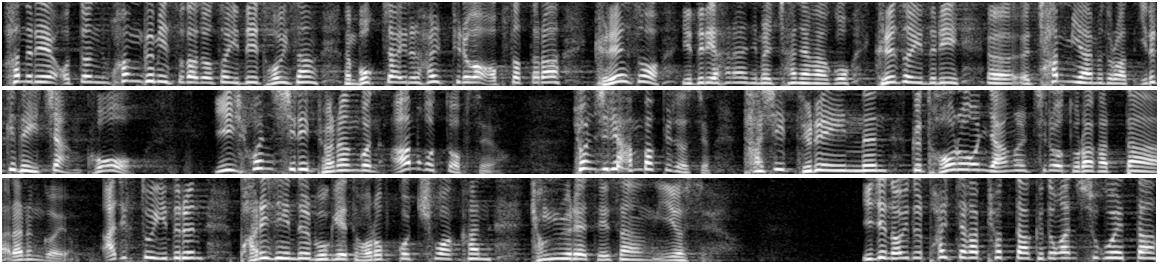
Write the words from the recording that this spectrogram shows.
하늘에 어떤 황금이 쏟아져서 이들이 더 이상 목자 일을 할 필요가 없었더라. 그래서 이들이 하나님을 찬양하고 그래서 이들이 어, 찬미하며 돌아갔다. 이렇게 돼 있지 않고 이 현실이 변한 건 아무것도 없어요. 현실이 안 바뀌어졌어요. 다시 들에 있는 그 더러운 양을 치러 돌아갔다라는 거예요. 아직도 이들은 바리새인들 보기에 더럽고 추악한 경멸의 대상이었어요. 이제 너희들 팔자가 폈다. 그동안 수고했다.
